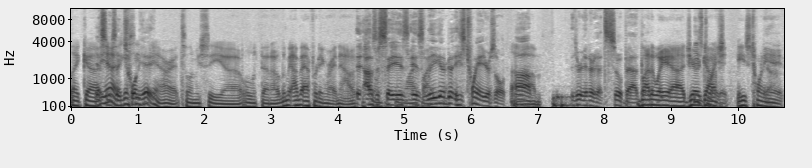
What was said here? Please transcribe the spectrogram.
Like, uh, Yes, yeah, was like guess 28. yeah, all right. So let me see. Uh, we'll look that up. Let me. I'm efforting right now. I was going to say, is, is Lee going to be? He's 28 years old. Um, your internet's so bad. By the way, uh, Jared He's Goff, 28. he's 28.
